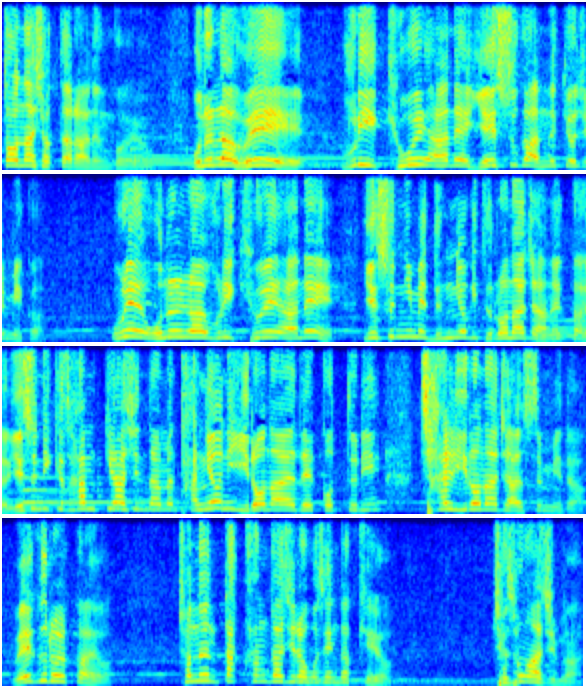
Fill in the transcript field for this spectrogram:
떠나셨다라는 거예요. 오늘날 왜 우리 교회 안에 예수가 안 느껴집니까? 왜 오늘날 우리 교회 안에 예수님의 능력이 드러나지 않을까요? 예수님께서 함께 하신다면 당연히 일어나야 될 것들이 잘 일어나지 않습니다. 왜 그럴까요? 저는 딱 한 가지라고 생각해요. 죄송하지만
